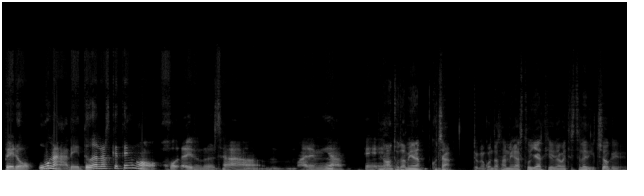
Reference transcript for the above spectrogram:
pero una de todas las que tengo, joder, o sea, madre mía. eh, No, tú también, escucha, tú me cuentas amigas tuyas que yo a veces te lo he dicho, que...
